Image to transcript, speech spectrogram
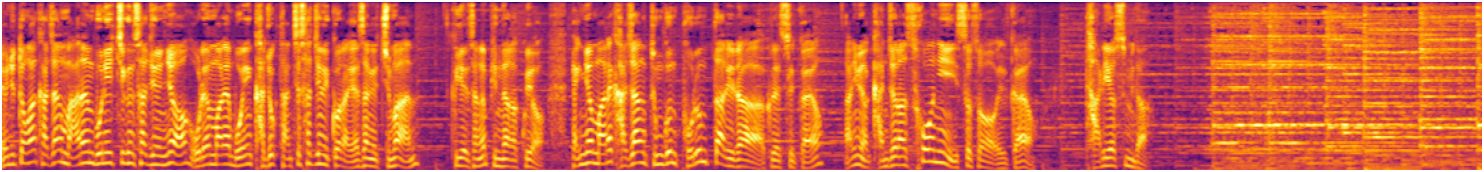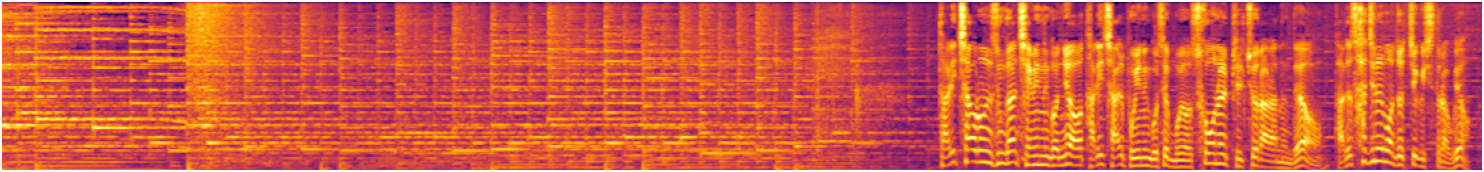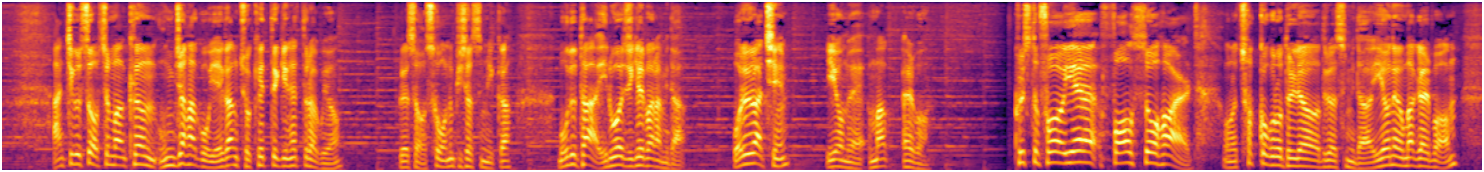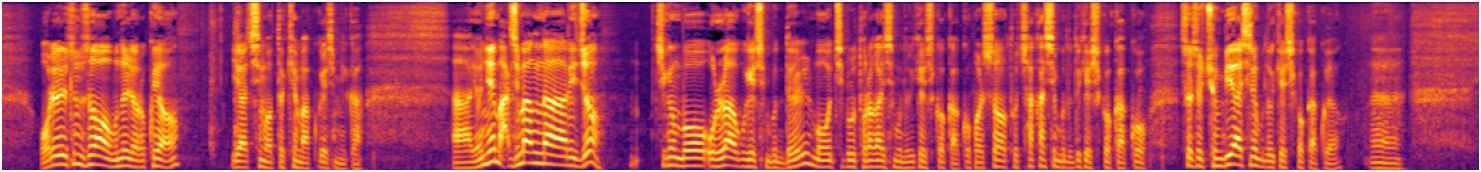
연휴 동안 가장 많은 분이 찍은 사진은요, 오랜만에 모인 가족 단체 사진일 거라 예상했지만, 그 예상은 빗나갔고요. 100년 만에 가장 둥근 보름달이라 그랬을까요? 아니면 간절한 소원이 있어서일까요? 달이었습니다. 달이 차오르는 순간 재밌는 건요. 달이 잘 보이는 곳에 모여 소원을 빌 줄 알았는데요. 다들 사진을 먼저 찍으시더라고요. 안 찍을 수 없을 만큼 웅장하고 예감 좋게 뜨긴 했더라고요. 그래서 소원은 비셨습니까? 모두 다 이루어지길 바랍니다. 월요일 아침 이현우의 음악 앨범 크리스토퍼의 Fall So Hard 오늘 첫 곡으로 들려드렸습니다. 이현우의 음악 앨범 월요일 순서 문을 열었고요. 이 아침 어떻게 맞고 계십니까? 아, 연휴의 마지막 날이죠. 지금 뭐 올라오고 계신 분들, 뭐 집으로 돌아가신 분들도 계실 것 같고, 벌써 도착하신 분들도 계실 것 같고, 슬슬 준비하시는 분들도 계실 것 같고요. 예.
